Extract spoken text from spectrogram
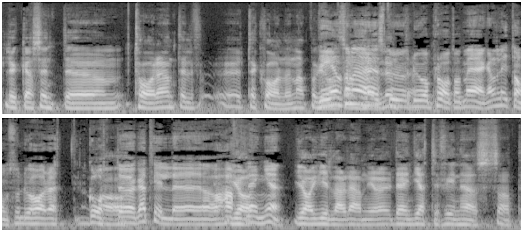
lyckas inte um, ta den till, eh, till kvalerna. På det är en sån här häst du, du, har pratat med ägarna lite om som du har ett gott ja. öga till och uh, haft ja, länge. Jag gillar den. Jag, det är en jättefin häst. Så att,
